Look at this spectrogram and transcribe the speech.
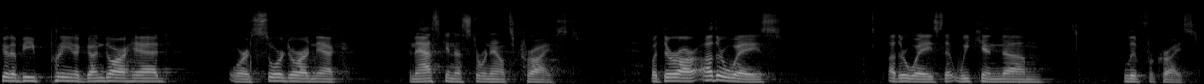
going to be putting a gun to our head or a sword to our neck and asking us to renounce Christ. But there are other ways, other ways that we can um, live for Christ.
